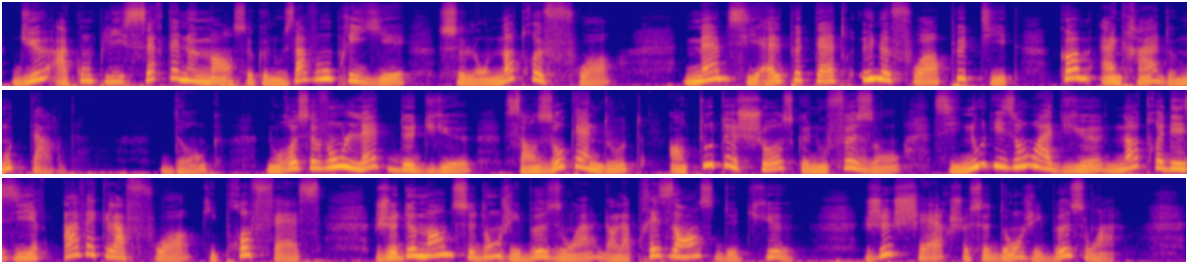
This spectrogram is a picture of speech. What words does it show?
Dieu accomplit certainement ce que nous avons prié selon notre foi, même si elle peut être une foi petite comme un grain de moutarde. Donc, Nous recevons l'aide de Dieu sans aucun doute en toute chose que nous faisons si nous disons à Dieu notre désir avec la foi qui professe Je demande ce dont j'ai besoin dans la présence de Dieu. Je cherche ce dont j'ai besoin.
